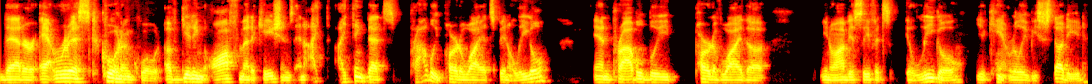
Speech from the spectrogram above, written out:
that are at risk, quote unquote, of getting off medications. And I, I think that's probably part of why it's been illegal and probably part of why the, you know, obviously if it's illegal, you can't really be studied.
